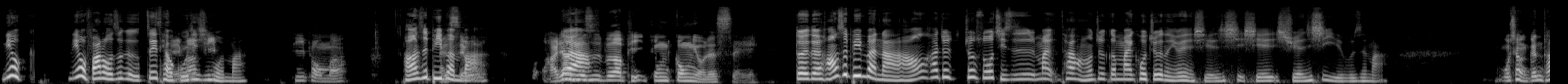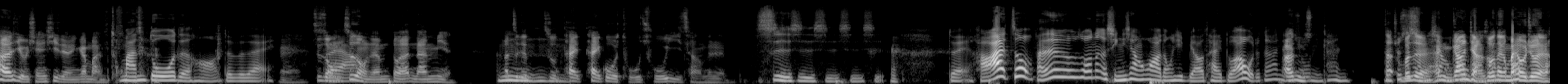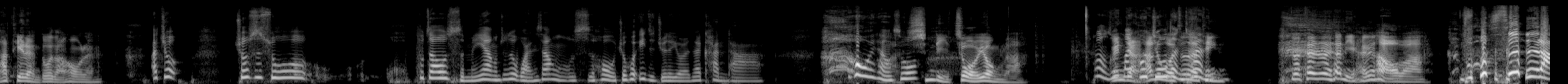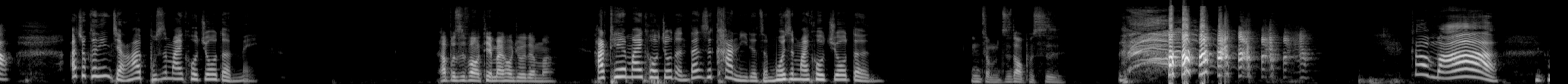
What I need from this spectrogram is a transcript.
你有你有 follow 这个这条国际新闻吗？皮捧吗？好像是皮捧吧，好像就是不知道皮中公牛的谁。对对，好像是皮捧呐，好像他就就说其实麦他好像就跟 Michael Jordan 有点嫌隙嫌嫌隙，不是吗？我想跟他有嫌隙的人应该蛮多，蛮多的哈，对不对？哎，这种这种人都难难免。他这个这种太太过突出异常的人，是是是是是，对，好啊。之后反正就是说那个形象化的东西不要太多啊。我就跟他讲说，你看，他不是你刚刚讲说那个 Michael Jordan 他贴了很多，然后呢？啊，就就是说不知道什么样，就是晚上的时候就会一直觉得有人在看他。我想说心理作用啦。我跟你讲，他如果真的听。就看着看你很好吧？不是啦，啊，就跟你讲，他不是 Michael Jordan 没，他不是放贴 Michael Jordan 吗？他贴 Michael Jordan，但是看你的怎么会是 Michael Jordan？你怎么知道不是？干嘛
